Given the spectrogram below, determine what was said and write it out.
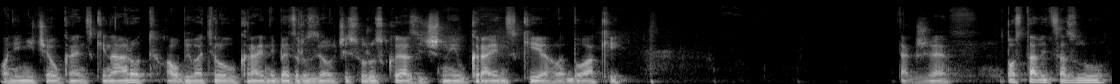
Oni ničia ukrajinský národ a obyvateľov Ukrajiny bez rozdielu, či sú ruskojazyční, ukrajinskí alebo akí. Takže postaviť sa zlu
